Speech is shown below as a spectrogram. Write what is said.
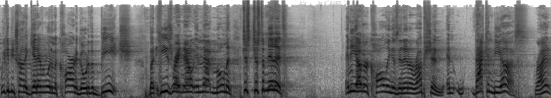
We could be trying to get everyone in the car to go to the beach. But he's right now in that moment. Just, just a minute. Any other calling is an interruption. And that can be us, right?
